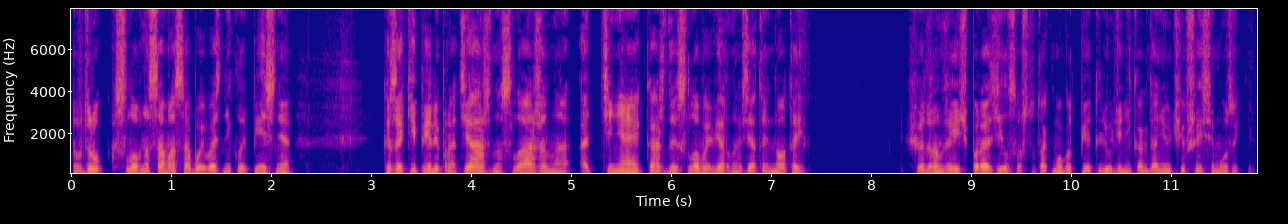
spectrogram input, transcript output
вдруг, словно сама собой, возникла песня. Казаки пели протяжно, слаженно, оттеняя каждое слово верно взятой нотой. Федор Андреевич поразился, что так могут петь люди, никогда не учившиеся музыке.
